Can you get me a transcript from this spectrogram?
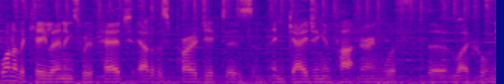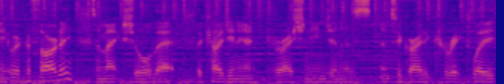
One of the key learnings we've had out of this project is engaging and partnering with the local network authority to make sure that the cogeneration engine is integrated correctly,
